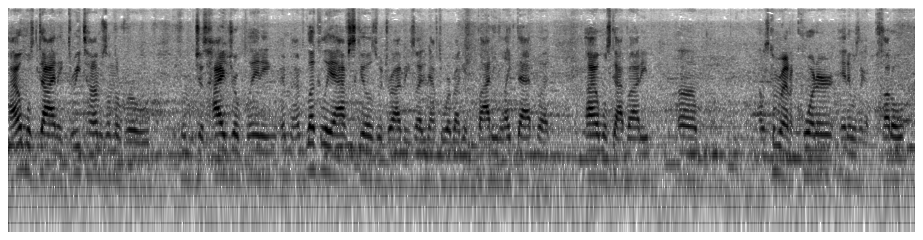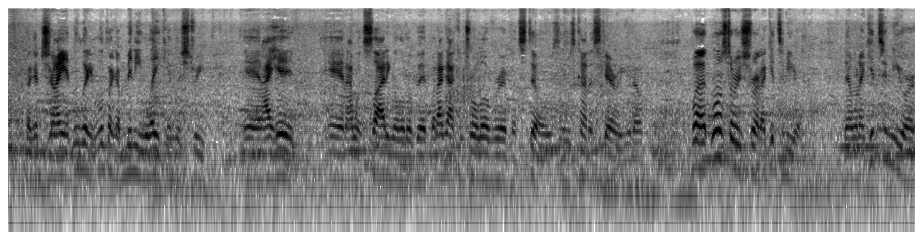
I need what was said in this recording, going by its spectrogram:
I almost died like three times on the road from just hydroplaning. And, and luckily, I have skills with driving, so I didn't have to worry about getting bodied like that. But I almost got bodied. Um, I was coming around a corner and it was like a puddle, like a giant, looked like, it looked like a mini lake in the street. And I hit it and I went sliding a little bit, but I got control over it, but still, it was, was kind of scary, you know? But long story short, I get to New York. Now, when I get to New York,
